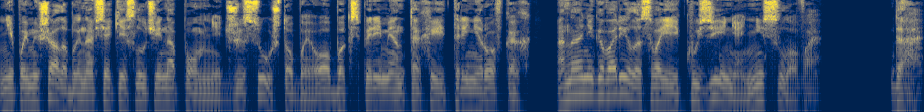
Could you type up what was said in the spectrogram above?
Не помешало бы на всякий случай напомнить Джису, чтобы об экспериментах и тренировках она не говорила своей кузине ни слова. Да,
